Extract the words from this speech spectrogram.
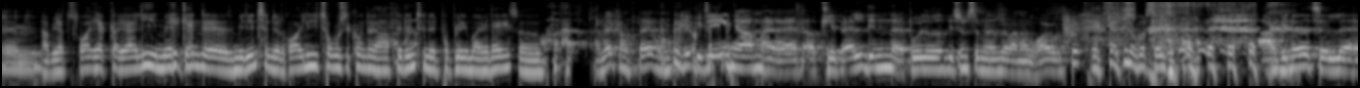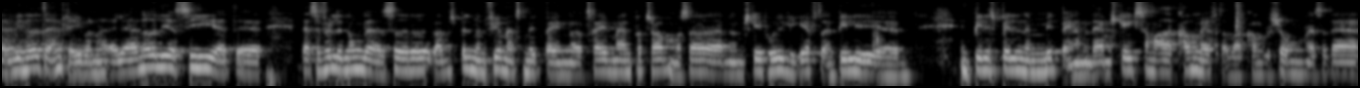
Øhm. Jamen, jeg tror, jeg, jeg er lige med igen. Øh, mit internet røg lige to sekunder. Jeg har haft lidt internetproblemer i dag, så... Velkommen tilbage, Rune. Vi bliver enige om at, at klippe alle dine uh, bud ud. Vi synes simpelthen, det var noget røv. 100%. Ej, vi er nødt til, vi er nødt til angriberne. Eller jeg er nødt lige at sige, at uh, der er selvfølgelig nogen, der sidder derude og godt vil spille med en firmands midtbane og tre mand på toppen, og så er man måske på udkig efter en billig, uh, en billig spillende midtbane, men der er måske ikke så meget at komme efter, var konklusionen. Altså, der er, er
